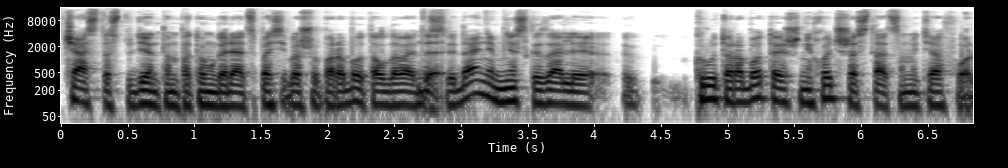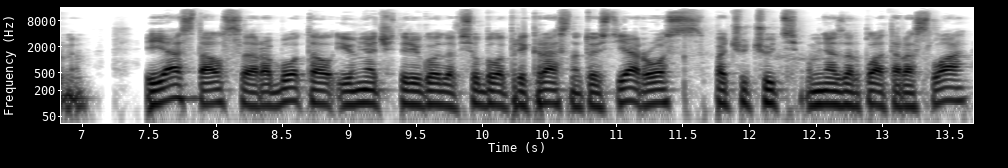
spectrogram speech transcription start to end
часто студентам потом говорят, спасибо, что поработал, давай, до Да. свидания. Мне сказали, «Э, круто работаешь, не хочешь остаться, мы тебя оформим. Я остался, работал, и у меня 4 года все было прекрасно. То есть я рос по чуть-чуть, у меня зарплата росла,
